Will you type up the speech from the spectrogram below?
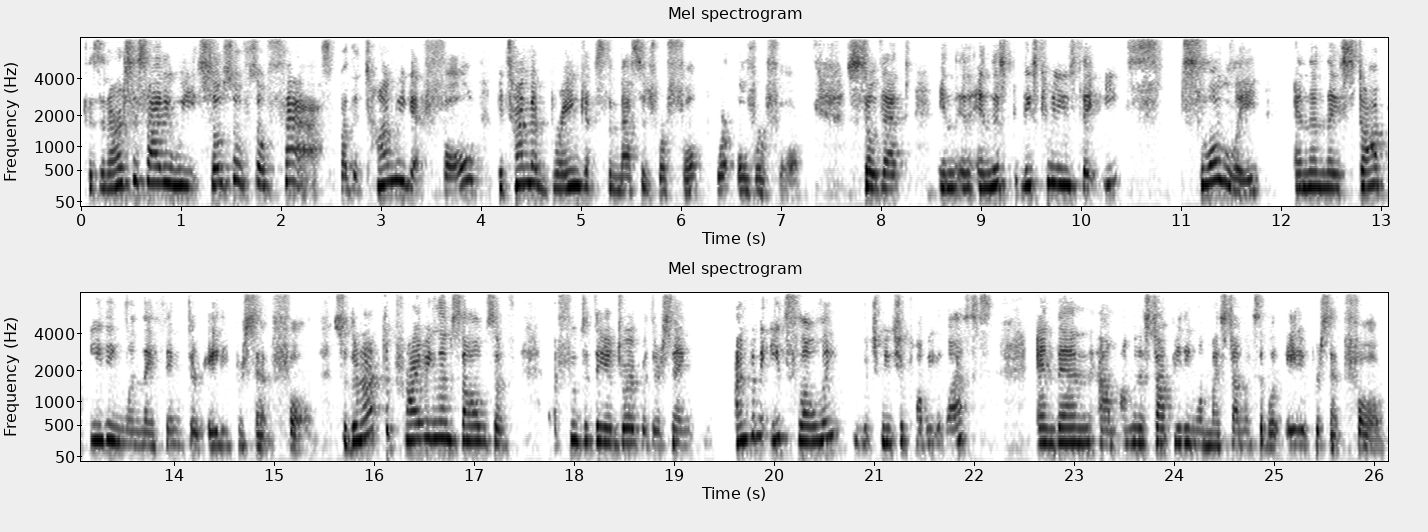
Because in our society, we eat so, so, so fast. By the time we get full, the time that brain gets the message we're full, we're over full. So that in, in, in this, these communities, they eat s- slowly and then they stop eating when they think they're 80% full. So they're not depriving themselves of foods that they enjoy, but they're saying, I'm going to eat slowly, which means you'll probably eat less. And then um, I'm going to stop eating when my stomach's about 80% full.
